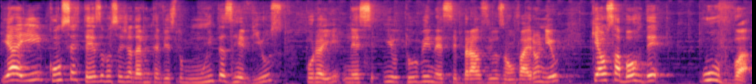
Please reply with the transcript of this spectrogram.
E aí, com certeza, vocês já devem ter visto muitas reviews por aí nesse YouTube, nesse Brasilzão Vironil, que é o sabor de uva.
